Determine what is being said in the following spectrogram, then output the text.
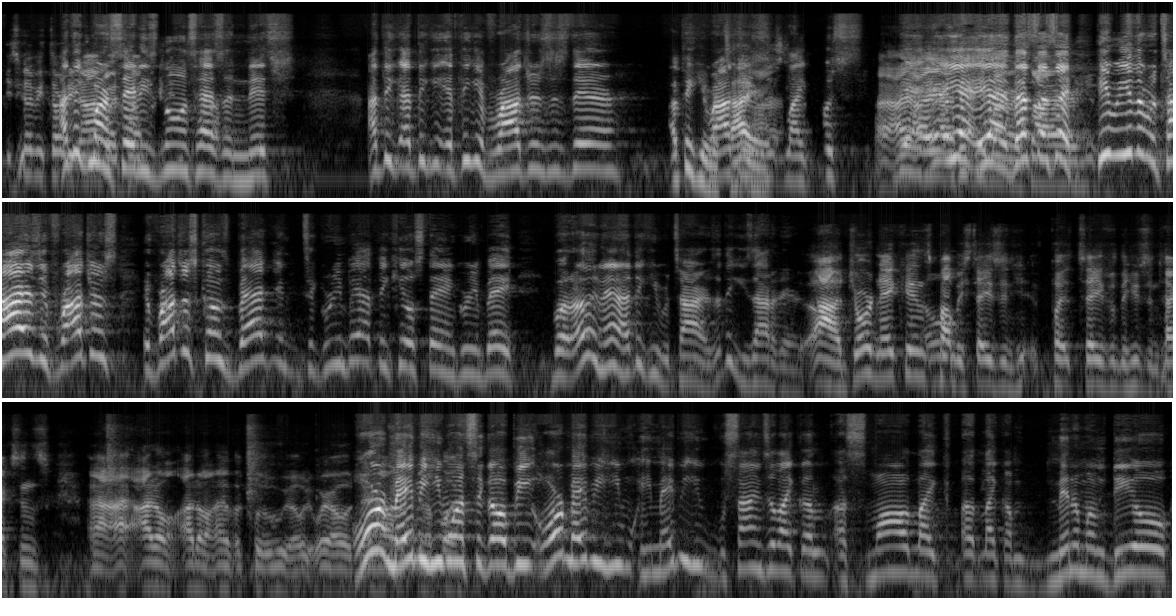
he's gonna be I think Mercedes time- Lewis has a niche. I think I think I think if Rogers is there, I think he Rogers retires. is like push. I- yeah, I- I yeah, think yeah, yeah. might That's what I retire. said. He either retires if Rogers if Rogers comes back into Green Bay. I think he'll stay in Green Bay. But other than that, I think he retires. I think he's out of there. Uh, Jordan Akins Oh. probably stays in play- stays with the Houston Texans. Uh, I, I don't I don't have a clue who, where. OJ Or maybe he play. wants to go be, or maybe he, he maybe he signs like a, a small like a, like a minimum deal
